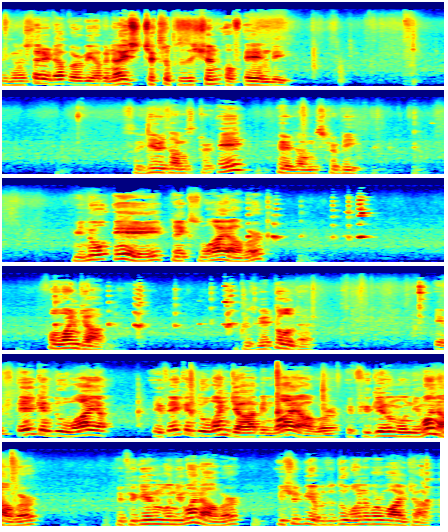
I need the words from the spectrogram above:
we're going to set it up where we have a nice juxtaposition of A and B. So here's our Mr. A, here's our Mr. B. We know A takes Y hour for one job because we are told that. If A can do Y, if A can do one job in Y hour, if you give him only one hour, if you give him only one hour, he should be able to do one over Y job.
